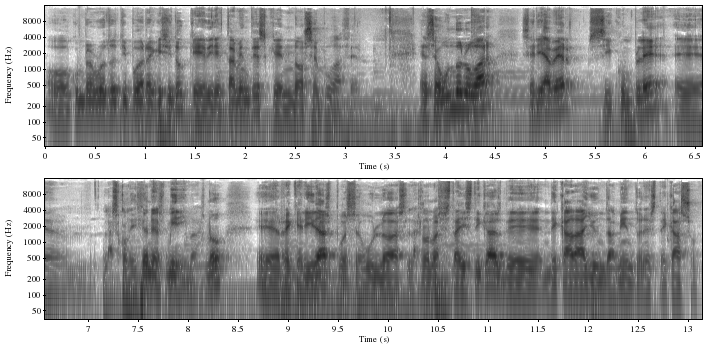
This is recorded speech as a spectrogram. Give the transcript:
o cumple algún otro tipo de requisito que directamente es que no se puede hacer. En segundo lugar, sería ver si cumple eh, las condiciones mínimas, ¿no? Eh, requeridas pues, según las, normas estadísticas de cada ayuntamiento en este caso.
